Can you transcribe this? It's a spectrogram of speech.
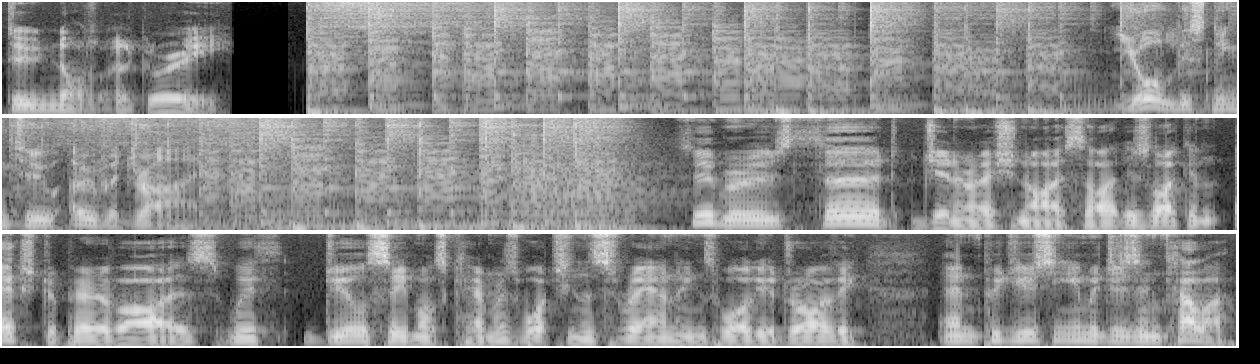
do not agree. You're listening to Overdrive. Subaru's third generation eyesight is like an extra pair of eyes with dual CMOS cameras watching the surroundings while you're driving and producing images in colour,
